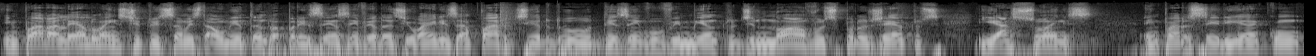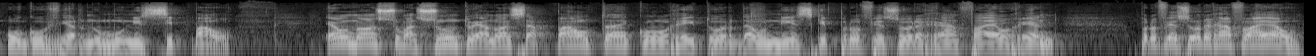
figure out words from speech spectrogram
Em paralelo, a instituição está aumentando a presença em Venâncio Aires a partir do desenvolvimento de novos projetos e ações em parceria com o governo municipal. É o nosso assunto, é a nossa pauta com o reitor da Unisc, professor Rafael Ren. Professor Rafael,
